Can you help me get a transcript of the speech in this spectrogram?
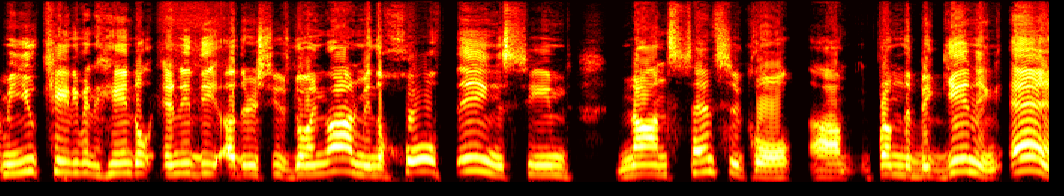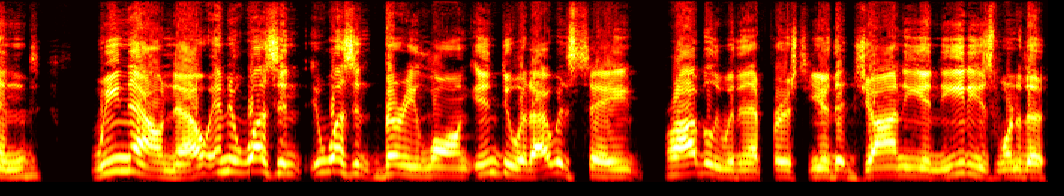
I mean, you can't even handle any of the other issues going on. I mean, the whole thing seemed nonsensical um, from the beginning. And we now know, and it wasn't it wasn't very long into it. I would say probably within that first year that John Ioannidis, one of the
